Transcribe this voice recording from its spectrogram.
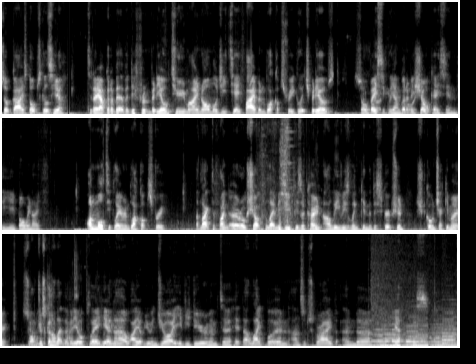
Sup guys, Dope Skills here. Today I've got a bit of a different video to my normal GTA 5 and Black Ops 3 glitch videos. So basically I'm going to be showcasing the Bowie knife on multiplayer in Black Ops 3. I'd like to thank Ario Shocks for letting me dupe his account, I'll leave his link in the description, you should go and check him out. So I'm just going to let the video play here now, I hope you enjoy, if you do remember to hit that like button and subscribe and uh, yeah, peace.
